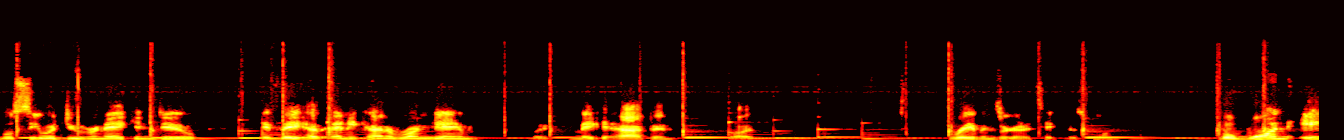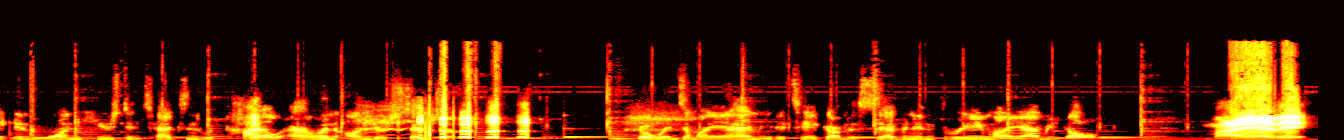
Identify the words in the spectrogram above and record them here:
we'll see what Duvernay can do. If they have any kind of run game, like make it happen. But Ravens are going to take this one. The one eight and one Houston Texans with Kyle Allen under center go into Miami to take on the seven and three Miami Dolphins. Miami.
